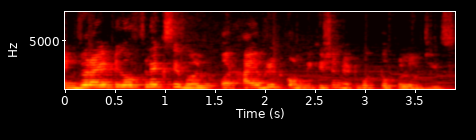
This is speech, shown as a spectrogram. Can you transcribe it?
and variety of flexible or hybrid communication network topologies.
